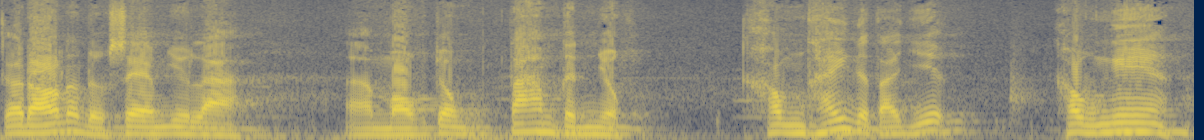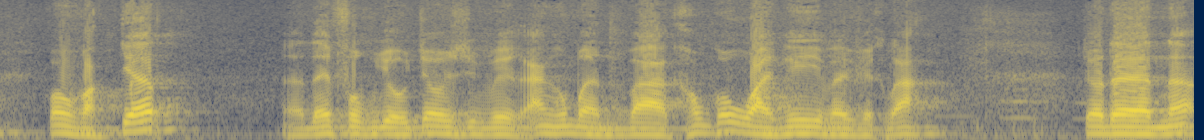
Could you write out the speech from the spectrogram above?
Cái đó nó được xem như là à, một trong tam tình nhục. Không thấy người ta giết không nghe con vật chết à, để phục vụ cho việc ăn của mình và không có hoài nghi về việc đó cho nên đó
